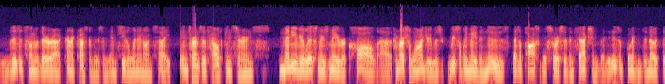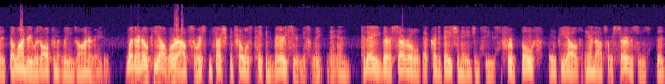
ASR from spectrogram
visit some of their uh, current customers and, and see the linen on site. In terms of health concerns, Many of your listeners may recall uh, commercial laundry was recently made the news as a possible source of infection, but it is important to note that the laundry was ultimately exonerated. Whether an OPL or outsourced, infection control is taken very seriously, and today there are several accreditation agencies for both OPLs and outsourced services that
